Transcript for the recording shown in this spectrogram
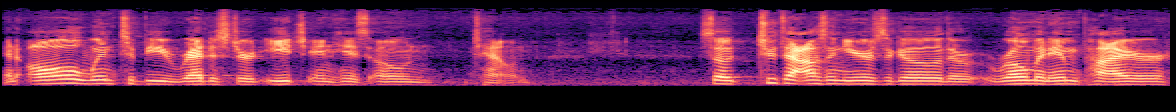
and all went to be registered, each in his own town. So, 2,000 years ago, the Roman Empire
